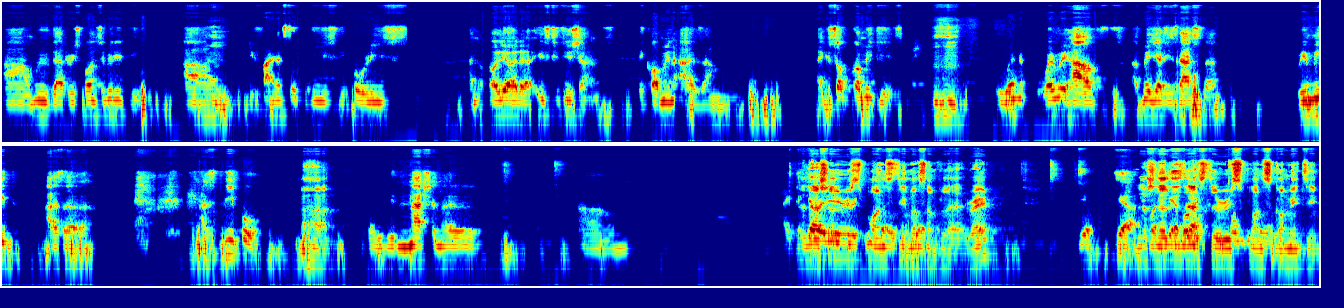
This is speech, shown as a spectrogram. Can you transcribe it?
um, with that responsibility. Um, mm-hmm. The fire service, the police, and all the other institutions, they come in as um, like subcommittees. Mm-hmm. When, when we have a major disaster, we meet as a as depot, uh-huh. the national um, the National Response Team or something like that, right? Yeah, yeah. National yeah, Disaster Response Committee.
